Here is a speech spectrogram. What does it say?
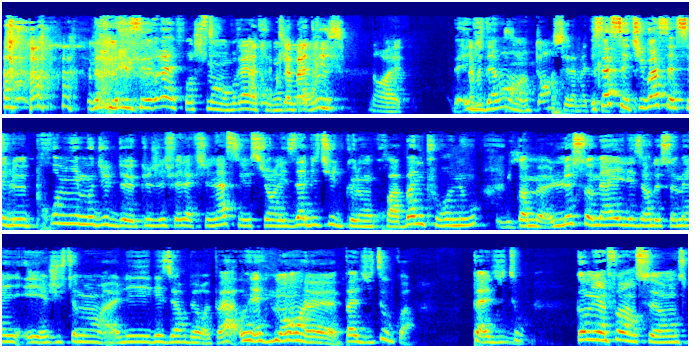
non, mais c'est vrai, franchement, en vrai. Ah, la matrice. Ouais. Bah, évidemment. Hein. c'est la Et ça, c'est, tu vois, ça, c'est le premier module de, que j'ai fait d'Actiona, c'est sur les habitudes que l'on croit bonnes pour nous, comme le sommeil, les heures de sommeil et justement euh, les, les heures de repas. Honnêtement, euh, pas du tout, quoi. Pas du tout. Combien de fois on se, on se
